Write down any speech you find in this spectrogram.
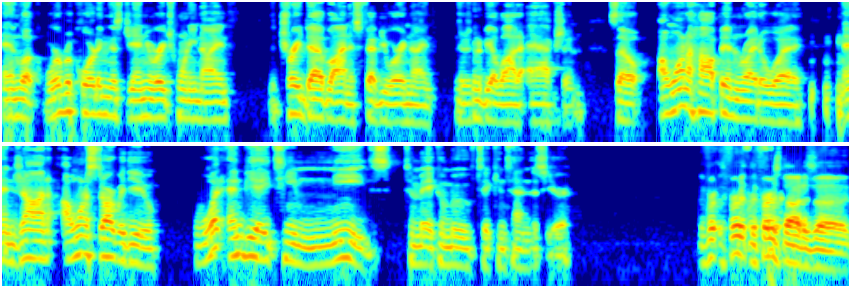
And look, we're recording this January 29th. The trade deadline is February 9th. There's going to be a lot of action. So I want to hop in right away. And John, I want to start with you what NBA team needs to make a move to contend this year? The first, the first thought is uh,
